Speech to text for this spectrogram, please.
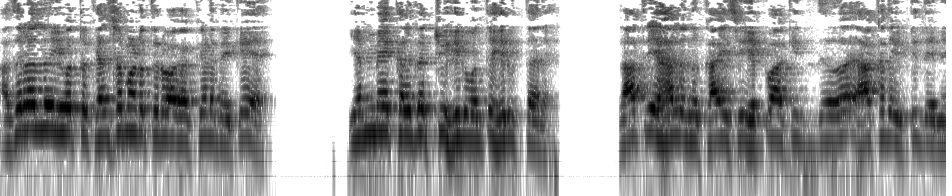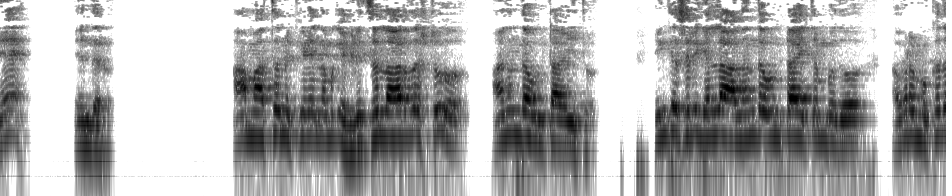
ಅದರಲ್ಲೂ ಇವತ್ತು ಕೆಲಸ ಮಾಡುತ್ತಿರುವಾಗ ಕೇಳಬೇಕೆ, ಎಮ್ಮೆ ಕಲ್ಗಚ್ಚು ಹೀರುವಂತೆ ಹೀರುತ್ತಾರೆ. ರಾತ್ರಿ ಹಾಲನ್ನು ಕಾಯಿಸಿ ಹೆಪ್ಪು ಹಾಕಿದ್ದು, ಹಾಕದೆ ಇಟ್ಟಿದ್ದೇನೆ, ಎಂದರು. ಆ ಮಾತನ್ನು ಕೇಳಿ ನಮಗೆ ಹಿಡಿಸಲಾರದಷ್ಟು ಆನಂದ ಉಂಟಾಯಿತು. ಹೆಂಗಸರಿಗೆಲ್ಲ ಆನಂದ ಉಂಟಾಯಿತೆಂಬುದು ಅವರ ಮುಖದ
